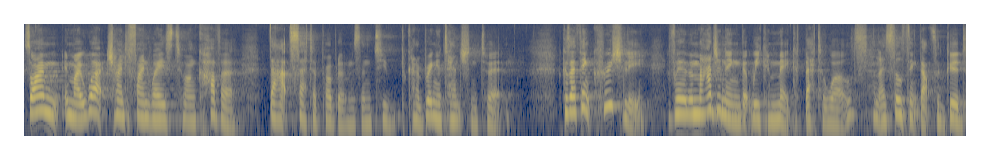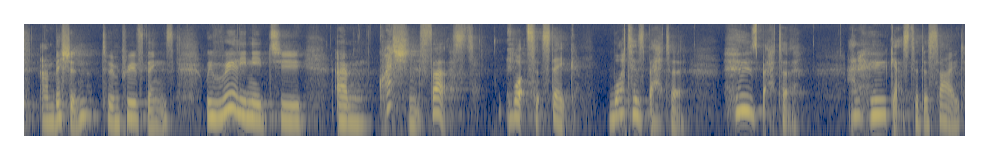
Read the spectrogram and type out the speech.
So I'm, in my work, trying to find ways to uncover that set of problems and to kind of bring attention to it. Because I think crucially, if we're imagining that we can make better worlds, and I still think that's a good ambition to improve things, we really need to um, question first what's at stake? What is better? Who's better? And who gets to decide?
